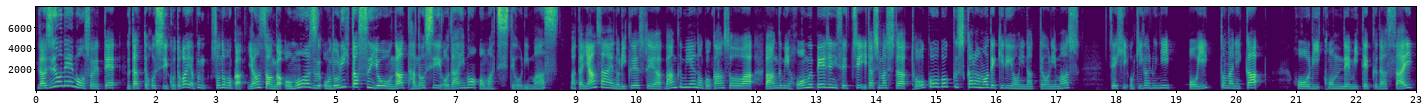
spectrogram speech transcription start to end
ラジオネームを添えて歌ってほしい言葉や文その他ヤンさんが思わず踊り出すような楽しいお題もお待ちしております。またヤンさんへのリクエストや番組へのご感想は番組ホームページに設置いたしました投稿ボックスからもできるようになっております。ぜひお気軽にポイッと何か放り込んでみてください。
